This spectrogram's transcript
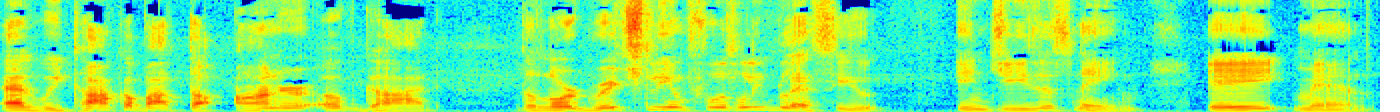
as we talk about the honor of God. The Lord richly and fully bless you. In Jesus' name, amen.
